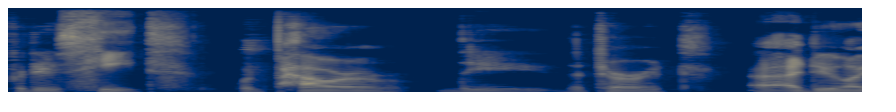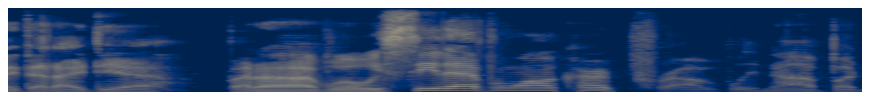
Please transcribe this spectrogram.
produce heat would power the the turret. I, I do like that idea. But uh, will we see that from Wild Card? Probably not, but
